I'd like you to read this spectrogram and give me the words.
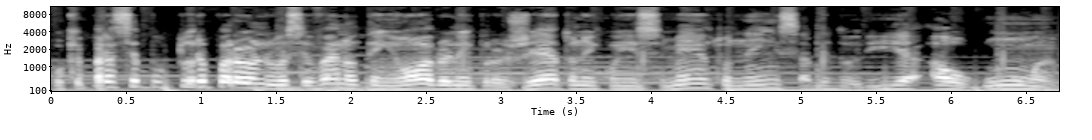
porque para a sepultura para onde você vai não tem obra, nem projeto, nem conhecimento, nem sabedoria alguma.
